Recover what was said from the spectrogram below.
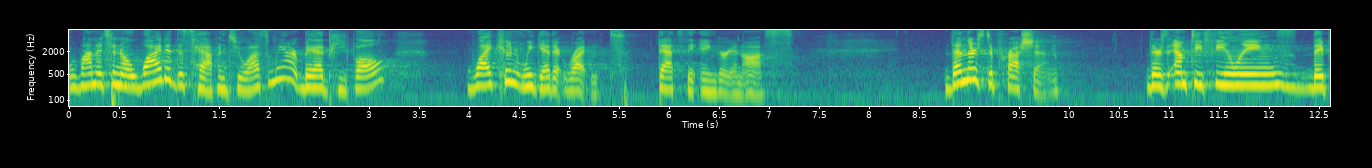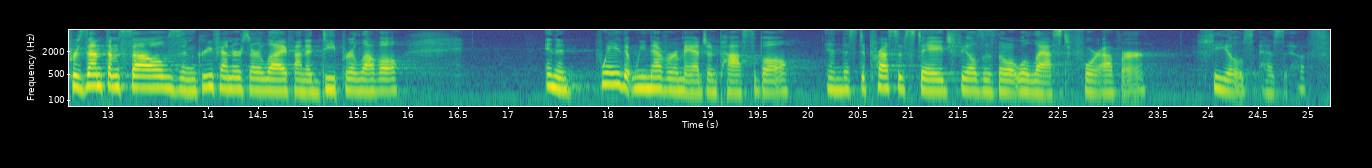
we wanted to know why did this happen to us? We aren't bad people. Why couldn't we get it right? That's the anger in us. Then there's depression. There's empty feelings, they present themselves, and grief enters our life on a deeper level in a way that we never imagined possible. And this depressive stage feels as though it will last forever. Feels as if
